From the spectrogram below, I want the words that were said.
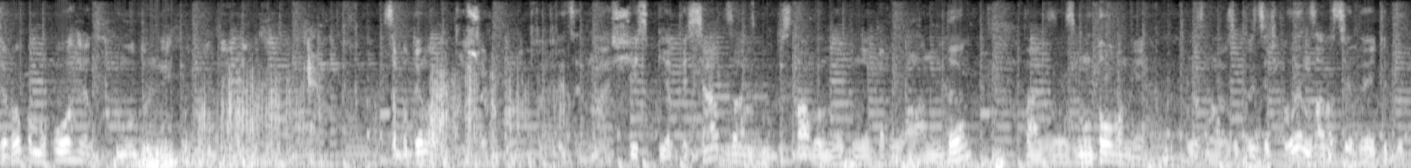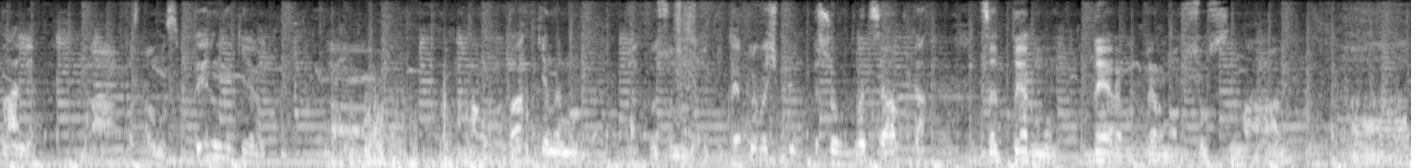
Друзі, робимо огляд модульний Camp. Це будинок, який шириною 330 на 650. Зараз був доставлений в Нідерланди. Так, змонтований, не знаю, за 30 хвилин. Зараз є деякі деталі. Поставимо світильники, на дах кинемо. Так, ось у нас тут утеплювач пішов 20-ка. Це термо дерево, термососна.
